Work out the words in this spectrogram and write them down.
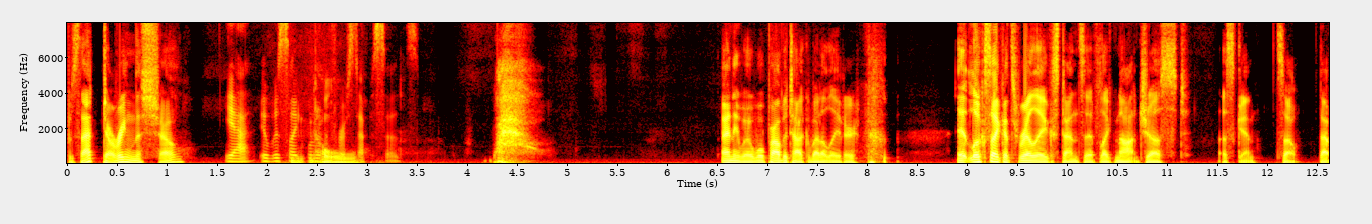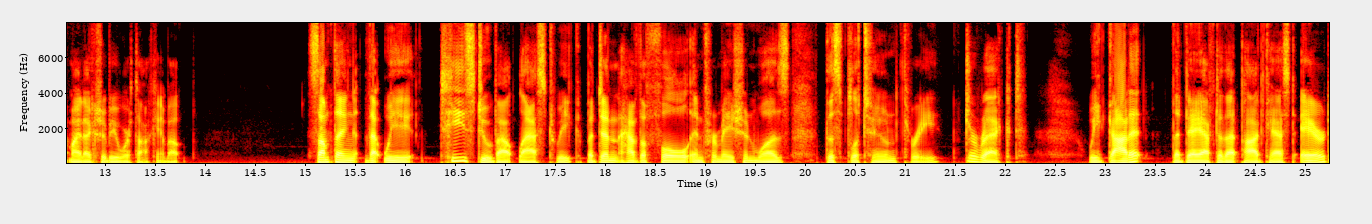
Was that during this show? Yeah, it was like one of the first episodes. Wow. Anyway, we'll probably talk about it later. it looks like it's really extensive, like not just a skin. So that might actually be worth talking about. Something that we teased you about last week, but didn't have the full information was the Splatoon 3 Direct. We got it the day after that podcast aired,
